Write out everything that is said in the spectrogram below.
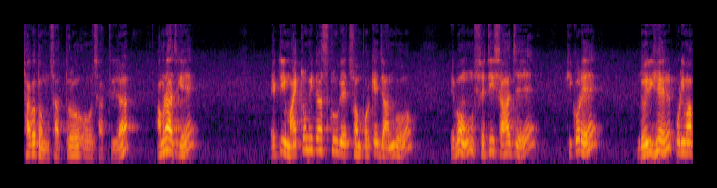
স্বাগতম ছাত্র ও ছাত্রীরা। আমরা আজকে একটি মাইক্রোমিটার স্ক্রু গেজ সম্পর্কে জানব এবং সেটির সাহায্যে কি করে দৈর্ঘ্যের পরিমাপ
